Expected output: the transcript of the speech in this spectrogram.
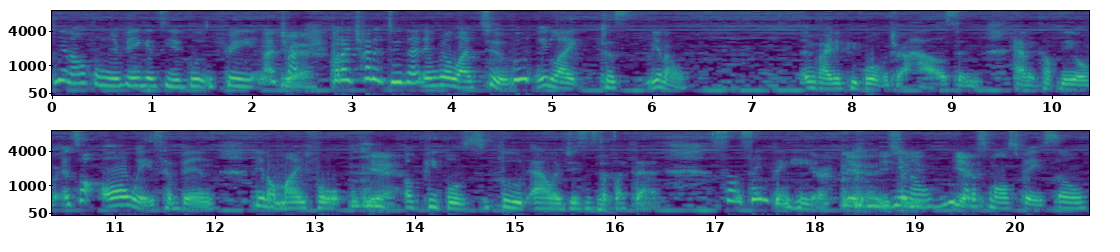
you know, from your vegan to your gluten free, and I try, Yeah. but I try to do that in real life too. We, we like just you know inviting people over to our house and having company over, and so I always have been you know mindful Yeah. of people's food allergies and stuff like that. So same thing here. Yeah, so you know, you- we yeah. got a small space, so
